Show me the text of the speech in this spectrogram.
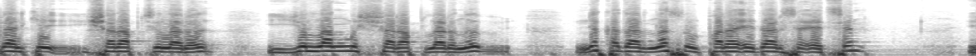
belki şarapçıları yıllanmış şaraplarını ne kadar nasıl para ederse etsin e,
